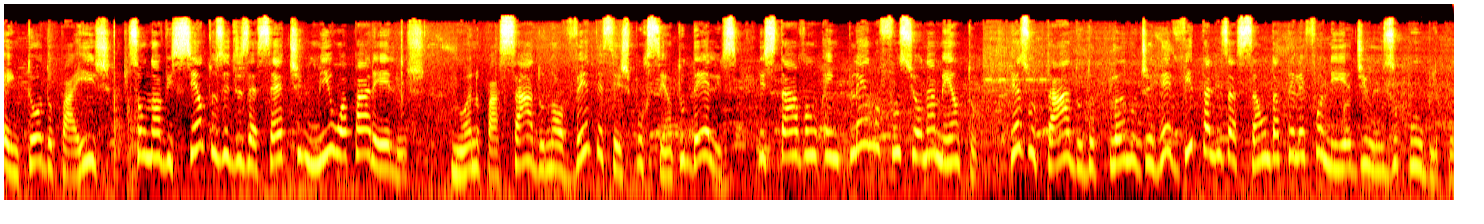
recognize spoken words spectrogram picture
Em todo o país, são 917 mil aparelhos. No ano passado, 96% deles estavam em pleno funcionamento, resultado do plano de revitalização da telefonia de uso público.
